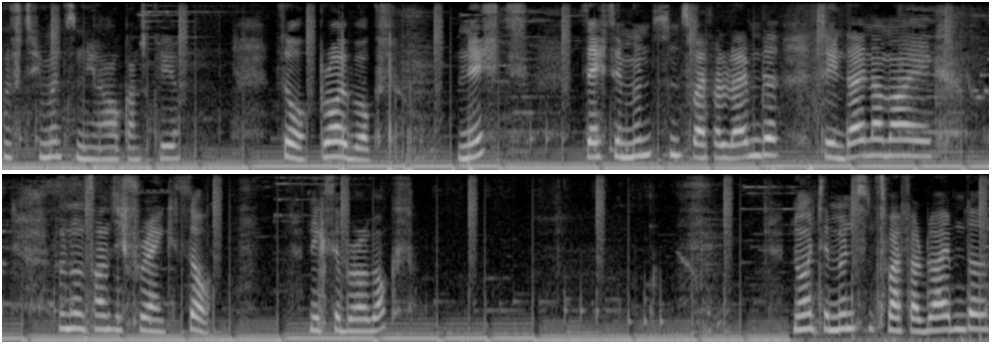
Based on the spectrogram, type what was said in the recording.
50 Münzen, ja, ganz okay. So, Brawlbox. Nichts. 16 Münzen, 2 verbleibende, 10 Dynamite, 25 Frank. So, nächste Brawlbox. 19 Münzen, 2 verbleibende,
